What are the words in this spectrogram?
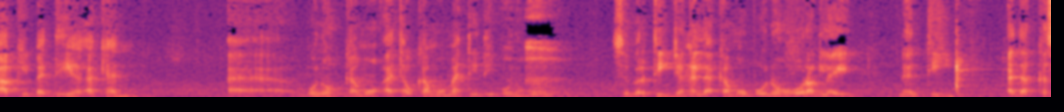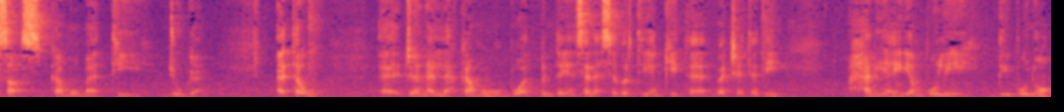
akibat dia akan uh, bunuh kamu atau kamu mati dibunuh seperti janganlah kamu bunuh orang lain. Nanti ada kesas kamu mati juga. Atau janganlah kamu buat benda yang salah seperti yang kita baca tadi. Hanya yang boleh dibunuh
